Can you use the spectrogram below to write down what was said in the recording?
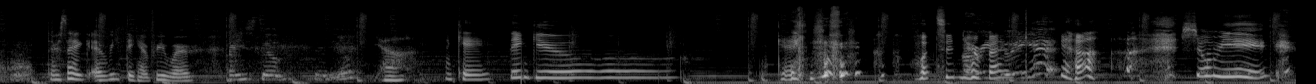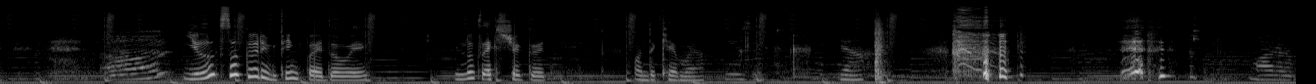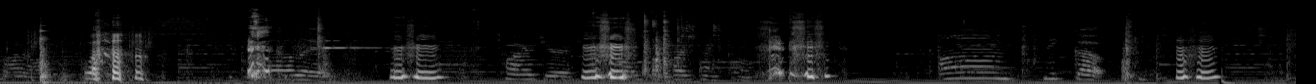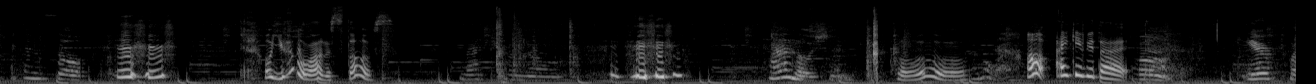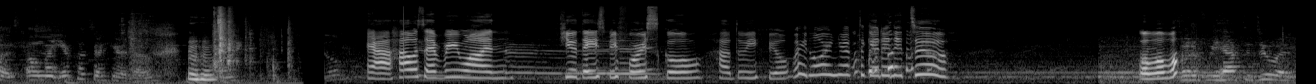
There's like everything everywhere. Are you still video? Yeah. Okay. Thank you. Okay. What's in Are your we bag? doing it? Yeah. Show me. Um, You look so good in pink, by the way. You look extra good on the camera. music. Yeah. Water bottle. wow. Wallet. Mhm. Charger. Mhm. Charge, charge my phone. Um, makeup. Mhm. Pencil. Mhm. Oh, you have a lot of stuffs. Metronome. Hand lotion. Oh. I don't know why. Oh, I gave you that. Oh, earplugs. Oh, my earplugs are here though. Mhm. Yeah. How's everyone? Few days before school. How do we feel? Wait, Lauren, you have to get in it too. What? What? What? But if we have to do it,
